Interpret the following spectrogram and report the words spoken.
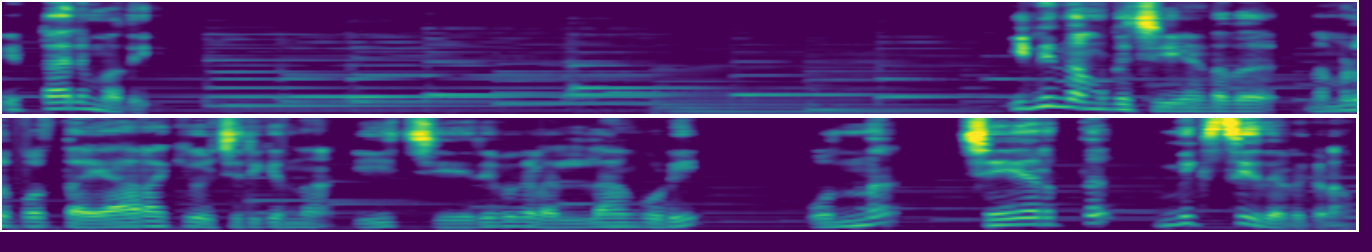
ഇട്ടാലും മതി. ഇനി നമുക്ക് ചെയ്യേണ്ടത് നമ്മളിപ്പോൾ തയ്യാറാക്കി വെച്ചിരിക്കുന്ന ഈ ചേരുവകളെല്ലാം കൂടി ഒന്ന് ചേർത്ത് മിക്സ് ചെയ്തെടുക്കണം.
